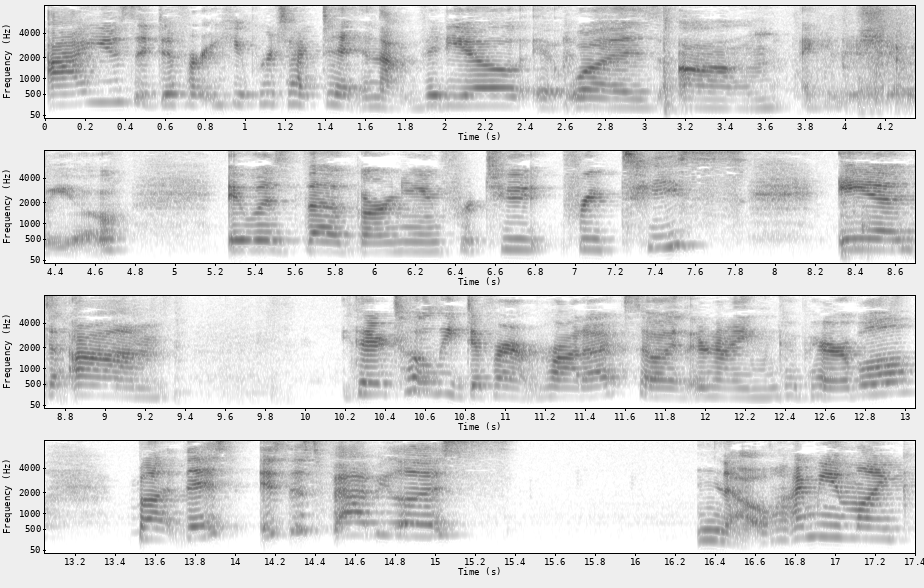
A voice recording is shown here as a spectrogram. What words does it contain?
I used a different heat protectant in that video. It was, um, I can just show you. It was the Garnier Fructis. And um, they're totally different products, so they're not even comparable. But this, is this fabulous? No. I mean, like,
